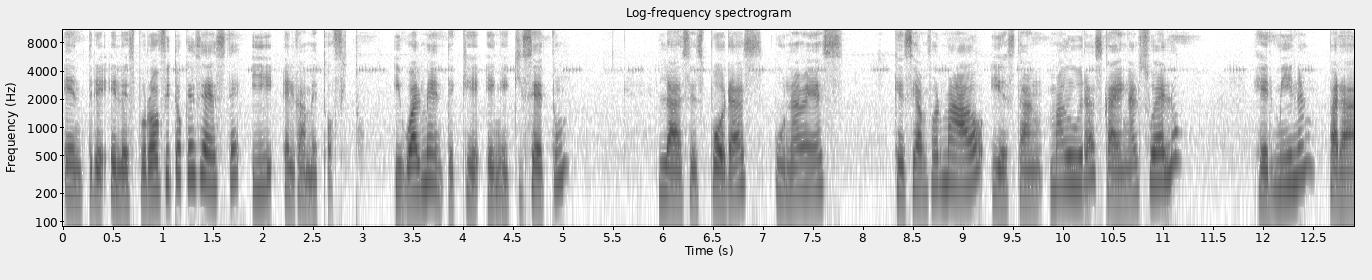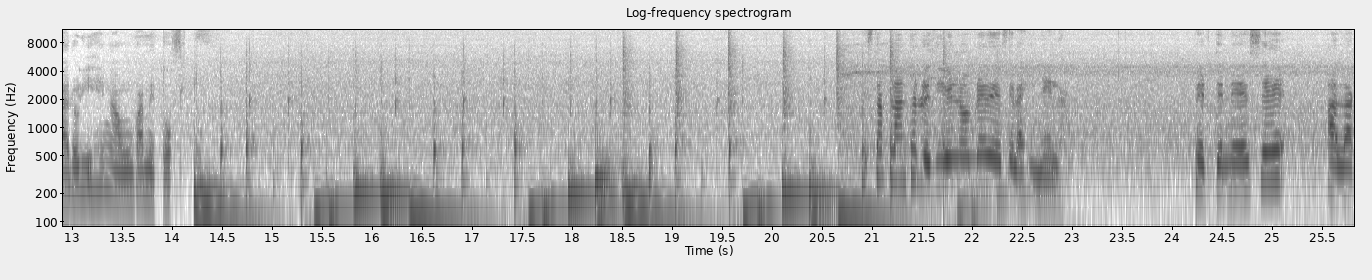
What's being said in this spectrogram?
entre el esporófito que es este y el gametófito. Igualmente que en Equisetum, las esporas una vez que se han formado y están maduras caen al suelo, germinan para dar origen a un gametófito. Esta planta recibe el nombre de celaginela. Pertenece a la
